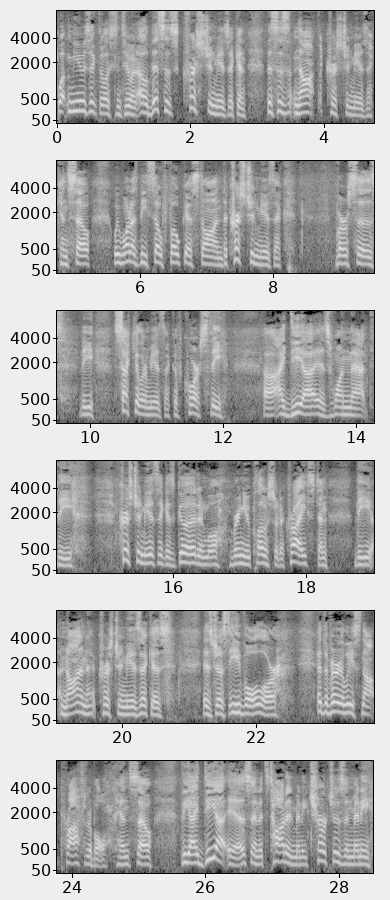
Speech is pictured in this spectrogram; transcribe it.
what music they're listening to, and oh, this is Christian music, and this is not Christian music. And so we want to be so focused on the Christian music versus the secular music. Of course, the uh, idea is one that the Christian music is good and will bring you closer to Christ, and the non-Christian music is is just evil or at the very least not profitable. And so the idea is, and it's taught in many churches and many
